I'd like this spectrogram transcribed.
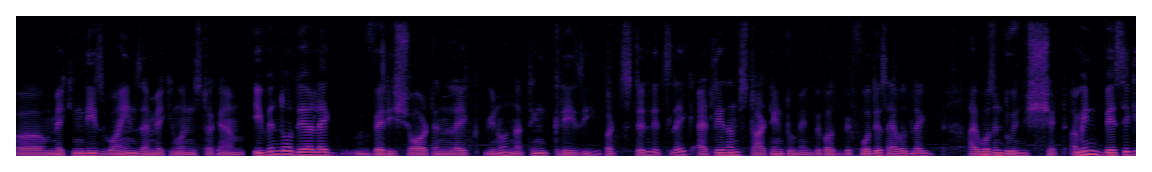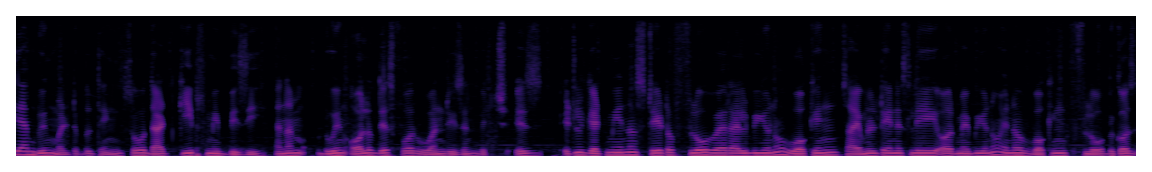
uh, making these vines I'm making on Instagram. Even though they're like very short and like, you know, nothing crazy, but still it's like at least I'm starting to make because before this I was like, I wasn't doing shit. I mean, basically, I'm doing multiple things, so that keeps me busy. And I'm doing all of this for one reason, which is it'll get me in a state of flow where I'll be, you know, working simultaneously or maybe, you know, in a working flow because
